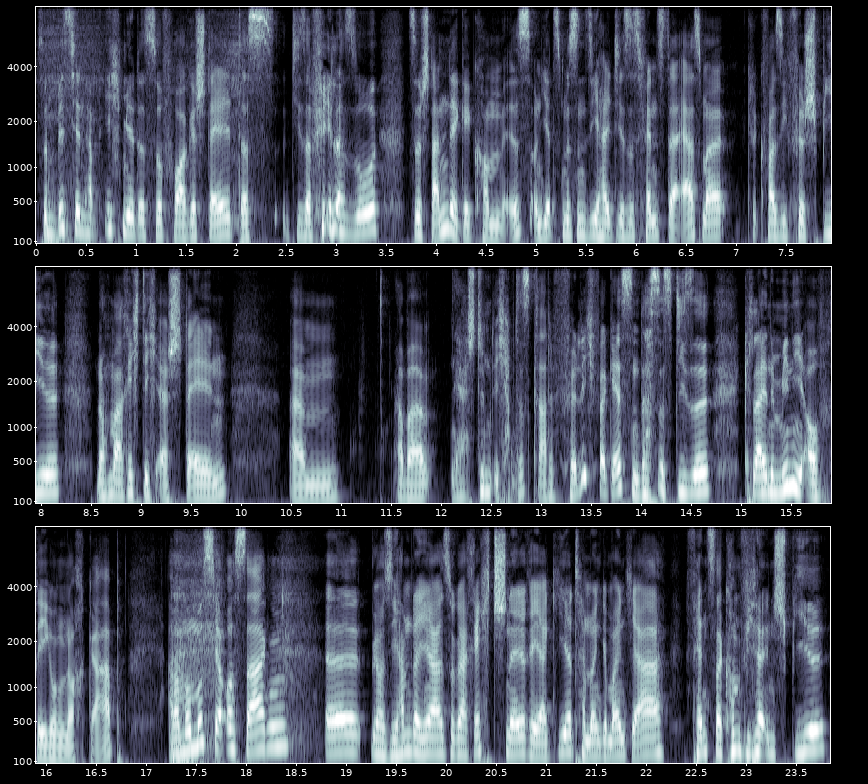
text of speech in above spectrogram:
So ein bisschen habe ich mir das so vorgestellt, dass dieser Fehler so zustande gekommen ist und jetzt müssen sie halt dieses Fenster erstmal quasi für Spiel nochmal richtig erstellen. Ähm, aber ja, stimmt, ich habe das gerade völlig vergessen, dass es diese kleine Mini-Aufregung noch gab. Aber man muss ja auch sagen, äh, ja, sie haben da ja sogar recht schnell reagiert, haben dann gemeint, ja, Fenster kommt wieder ins Spiel,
